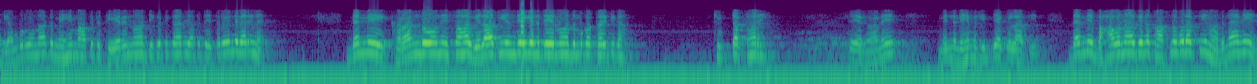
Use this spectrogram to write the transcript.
ගැඹුරු වුණාට මෙහෙම අපිට තේරෙනවා ටික ටික හරි අපිට ඊතර වෙන්න බැරි නෑ. දැන් මේ කරන්න ඕනේ සහ වෙලා තියෙන දේ ගැන තේරෙනවද මොකක් හරි ටික? චුට්ටක් හරි තේරෙනවනේ. මෙන්න මෙහෙම සිද්ධියක් වෙලා තියෙනවා. දැන් මේ භාවනාව ගැන ප්‍රශ්න ගොඩක් තියෙනවද නෑ නේද?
